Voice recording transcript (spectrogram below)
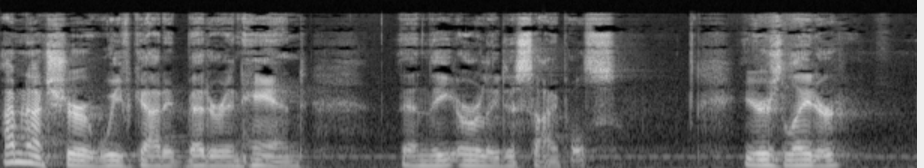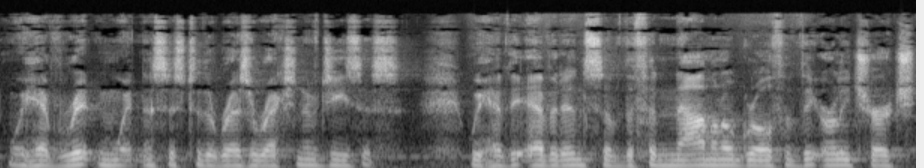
I'm not sure we've got it better in hand than the early disciples. Years later, we have written witnesses to the resurrection of Jesus. We have the evidence of the phenomenal growth of the early church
